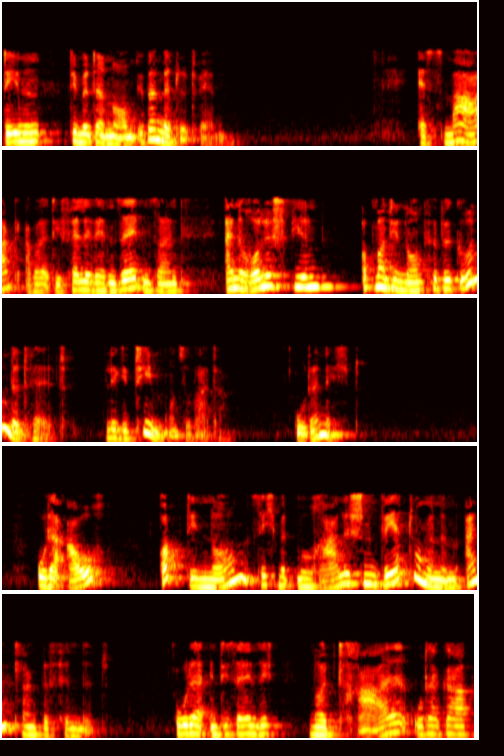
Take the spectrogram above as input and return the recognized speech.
denen, die mit der Norm übermittelt werden. Es mag, aber die Fälle werden selten sein, eine Rolle spielen, ob man die Norm für begründet hält, legitim und so weiter. Oder nicht. Oder auch, ob die Norm sich mit moralischen Wertungen im Einklang befindet oder in dieser Hinsicht neutral oder gar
